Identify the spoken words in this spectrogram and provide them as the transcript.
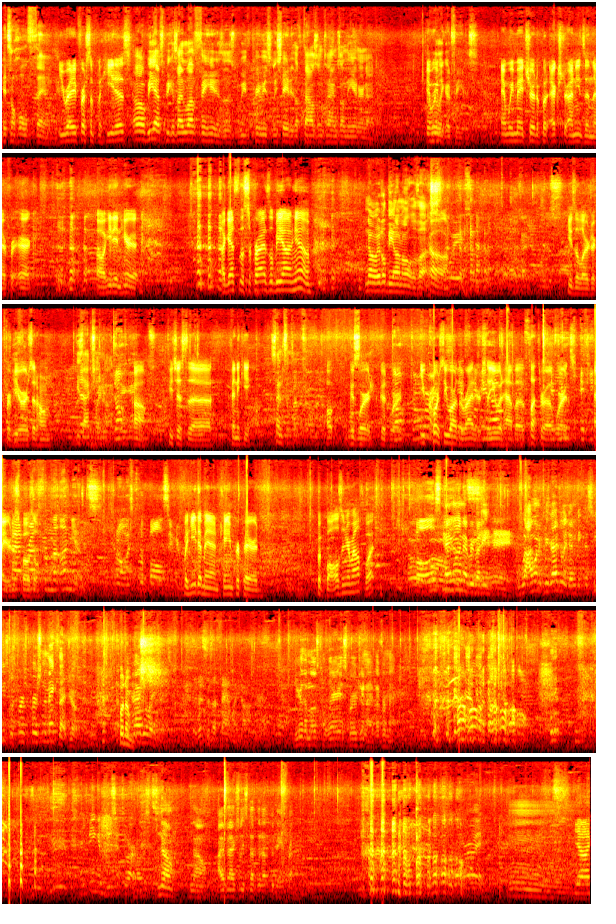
It's a whole thing. You ready for some fajitas? Oh, yes, because I love fajitas, as we've previously stated a thousand times on the internet. They're we- really good fajitas. And we made sure to put extra onions in there for Eric. Oh, he didn't hear it. I guess the surprise will be on him. No, it'll be on all of us. Oh. He's allergic for viewers at home. He's actually not. Oh, he's just uh, finicky. Sensitive. Oh, good word, good word. You, of course, you are the writer, so you would have a plethora of If you- words if you at your disposal. breath from the onions, you can always put balls in your Fajita man came prepared. Put balls in your mouth? What? balls. Hang on, everybody. Well, I want to congratulate him because he's the first person to make that joke. Put 'em. Congratulations. This is a family dog. You're the most hilarious virgin I've ever met. Are you being abusive to our hosts? No, no. I've actually stepped it up to being friendly. All right. Hmm. Yeah,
